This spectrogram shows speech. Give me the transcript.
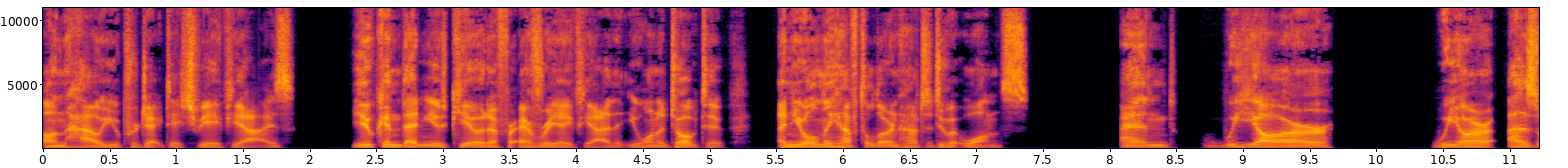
on how you project HTTP APIs, you can then use Kiota for every API that you want to talk to. And you only have to learn how to do it once. And we are we are as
